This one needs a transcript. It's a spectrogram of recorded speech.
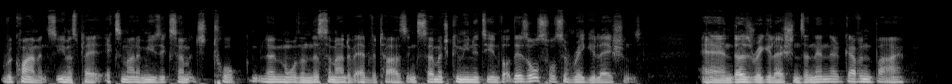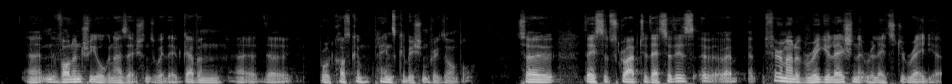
requirements. You must play X amount of music, so much talk, no more than this amount of advertising, so much community involved. There's all sorts of regulations, and those regulations, and then they're governed by um, voluntary organisations where they govern uh, the Broadcast Complaints Commission, for example. So they subscribe to that. So there's a, a fair amount of regulation that relates to radio.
